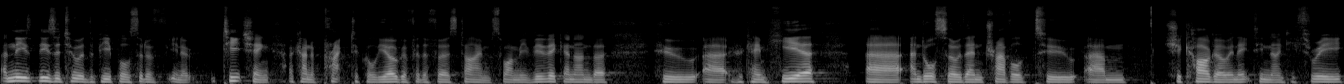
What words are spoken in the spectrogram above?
And these, these are two of the people sort of, you know, teaching a kind of practical yoga for the first time. Swami Vivekananda, who, uh, who came here uh, and also then traveled to um, Chicago in 1893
